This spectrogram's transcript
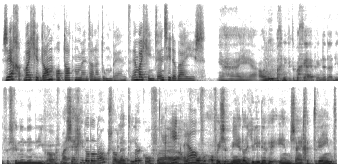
Zeg wat je dan op dat moment aan het doen bent. En wat je intentie daarbij is. Ja, ja, ja. Oh, nu begin ik het te begrijpen, inderdaad. Die verschillende niveaus. Maar zeg je dat dan ook zo letterlijk? Of, ja, ik wel. Of, of, of is het meer dat jullie erin zijn getraind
